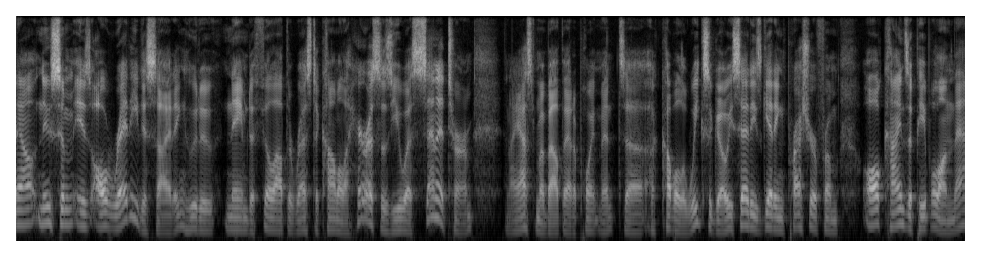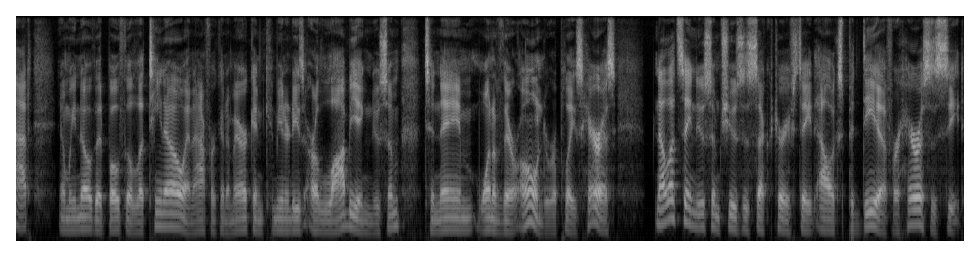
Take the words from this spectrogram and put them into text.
Now, Newsom is already deciding who to name to fill out the rest of Kamala Harris's U.S. Senate term. And I asked him about that appointment uh, a couple of weeks ago. He said he's getting pressure from all kinds of people on that. And we know that both the Latino and African American communities are lobbying Newsom to name one of their own to replace Harris. Now, let's say Newsom chooses Secretary of State Alex Padilla for Harris's seat.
